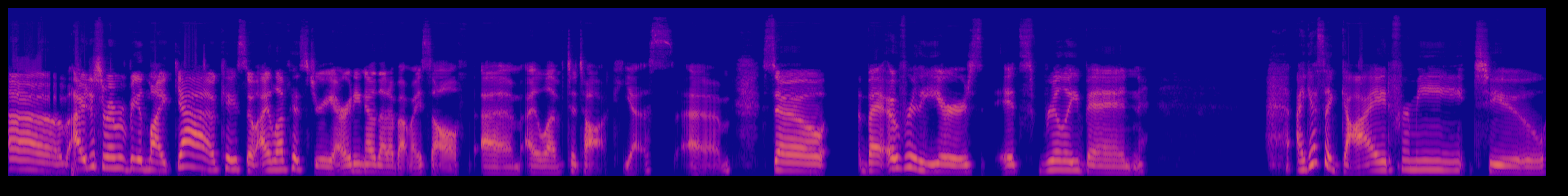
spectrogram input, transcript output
um i just remember being like yeah okay so i love history i already know that about myself um i love to talk yes um so but over the years it's really been i guess a guide for me to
